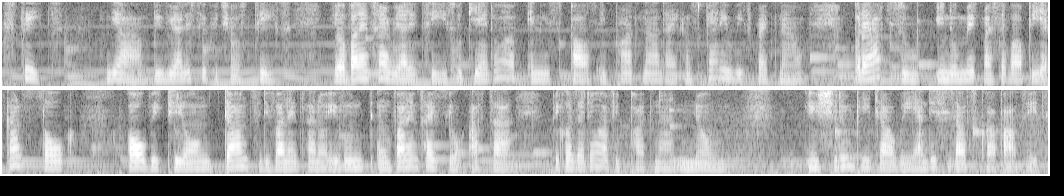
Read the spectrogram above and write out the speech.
state. Yeah be realistic with your state. Your valentine reality is okay i don't have any spouse a partner that i can spend it with right now but i have to you know make myself happy. I can't sulk all week long down to the valentine or even on valentine's day or after because i don't have a partner no. You shouldn't be that way and this is how to go about it.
